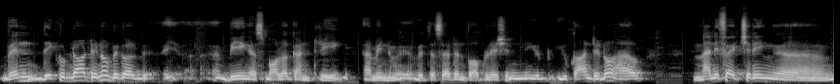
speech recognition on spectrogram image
when they could not, you know, because uh, being a smaller country, I mean, with a certain population, you, you can't, you know, have manufacturing uh,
